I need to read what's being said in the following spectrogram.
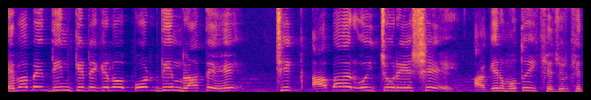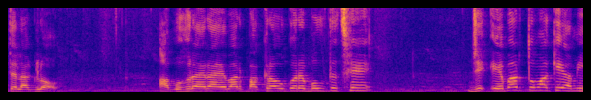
এভাবে দিন কেটে গেল, পরদিন রাতে ঠিক আবার ওই চোরে এসে আগের মতোই খেজুর খেতে লাগল। আবহরায়রা এবার পাকড়াও করে বলতেছে যে, এবার তোমাকে আমি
